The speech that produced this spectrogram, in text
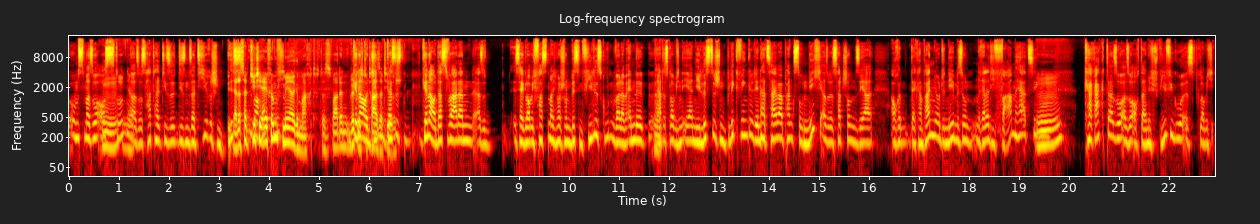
Um es mal so auszudrücken. Mhm, ja. Also, es hat halt diese, diesen satirischen Biss. Ja, das hat GTA 5 nicht. mehr gemacht. Das war dann wirklich genau, total satirisch. Das ist, genau, das war dann, also ist ja, glaube ich, fast manchmal schon ein bisschen vieles Guten, weil am Ende ja. hat es, glaube ich, einen eher nihilistischen Blickwinkel. Den hat Cyberpunk so nicht. Also, das hat schon einen sehr auch in der Kampagne und in Nebenmissionen einen relativ warmherzigen mhm. Charakter, so. Also auch deine Spielfigur ist, glaube ich,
